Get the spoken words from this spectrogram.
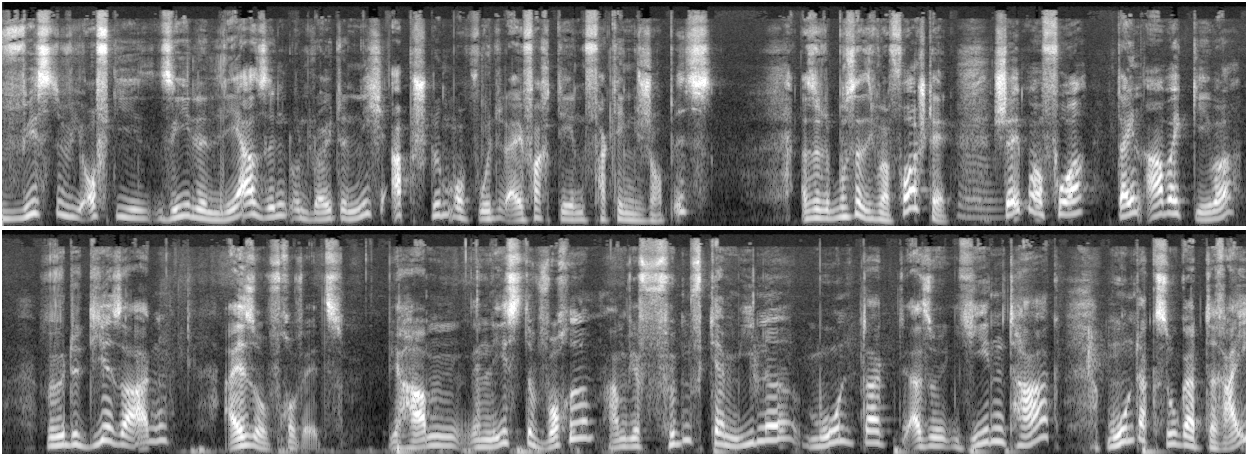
Wisst du, wie oft die Seele leer sind und Leute nicht abstimmen, obwohl das einfach deren fucking Job ist? Also, das muss man sich mal vorstellen. Mhm. Stell dir mal vor, dein Arbeitgeber würde dir sagen: Also, Frau Welz, wir haben nächste Woche haben wir fünf Termine, Montag, also jeden Tag, Montag sogar drei,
